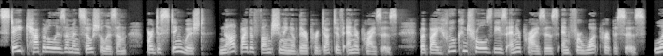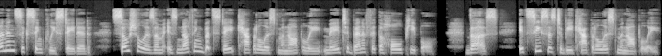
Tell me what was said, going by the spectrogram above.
state capitalism and socialism are distinguished not by the functioning of their productive enterprises, but by who controls these enterprises and for what purposes. Lenin succinctly stated Socialism is nothing but state capitalist monopoly made to benefit the whole people. Thus, it ceases to be capitalist monopoly.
